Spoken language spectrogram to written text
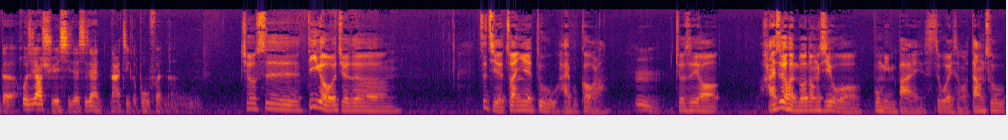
的，或是要学习的是在哪几个部分呢？就是第一个，我觉得自己的专业度还不够啦，嗯就是有还是有很多东西我不明白是为什么，当初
